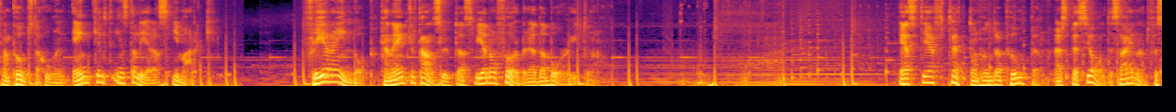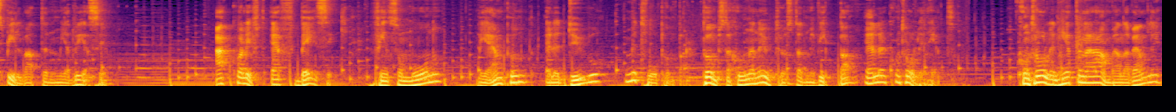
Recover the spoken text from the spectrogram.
kan pumpstationen enkelt installeras i mark. Flera inlopp kan enkelt anslutas via de förberedda borrytorna. STF 1300-pumpen är specialdesignad för spillvatten med WC. Aqualift F Basic finns som mono med en pump eller duo med två pumpar. Pumpstationen är utrustad med vippa eller kontrollenhet. Kontrollenheten är användarvänlig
